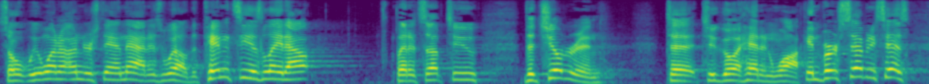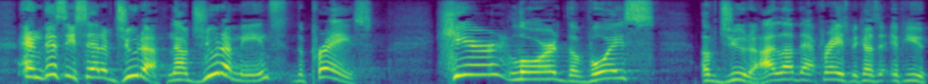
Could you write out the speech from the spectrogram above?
So we want to understand that as well. The tendency is laid out, but it's up to the children to, to go ahead and walk. In verse 7, he says, And this he said of Judah. Now, Judah means the praise. Hear, Lord, the voice of Judah. I love that phrase because if you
